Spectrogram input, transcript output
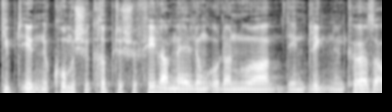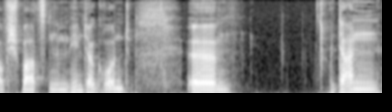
gibt irgendeine komische kryptische Fehlermeldung oder nur den blinkenden Cursor auf schwarzem Hintergrund. Ähm, dann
